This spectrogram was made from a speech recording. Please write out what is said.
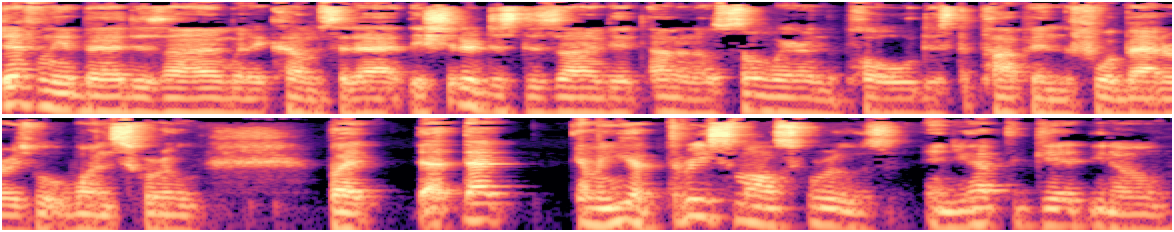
Definitely a bad design when it comes to that. They should have just designed it, I don't know, somewhere in the pole just to pop in the four batteries with one screw. But that that I mean, you have three small screws, and you have to get you know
